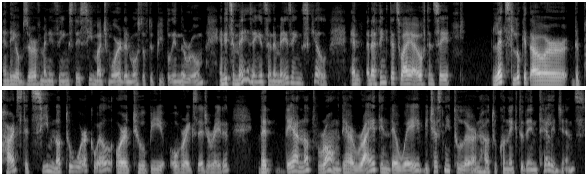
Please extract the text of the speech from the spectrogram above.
And they observe many things. They see much more than most of the people in the room. And it's amazing. It's an amazing skill. And and I think that's why I often say let's look at our the parts that seem not to work well or to be over exaggerated that they are not wrong. They are right in their way. We just need to learn how to connect to the intelligence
